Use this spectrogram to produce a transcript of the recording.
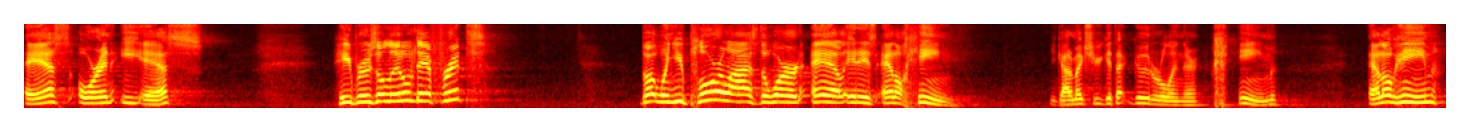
S or an ES. Hebrew's a little different. But when you pluralize the word El, it is Elohim. You got to make sure you get that guttural in there. Him. Elohim.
